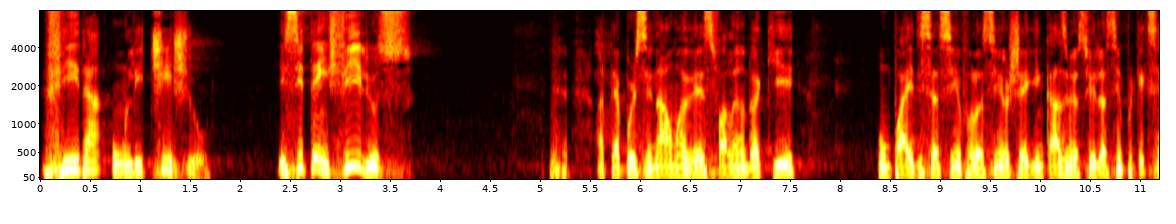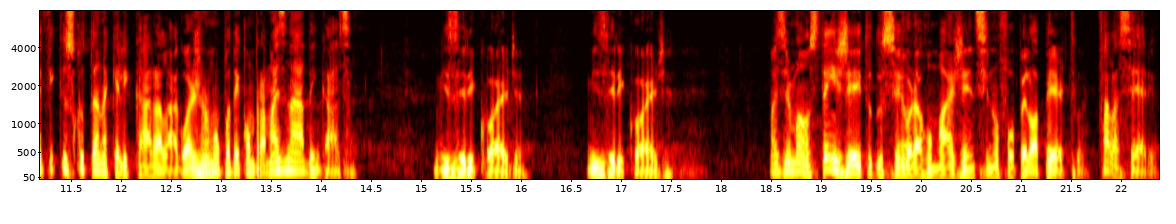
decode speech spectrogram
Vira um litígio. E se tem filhos, Até por sinal, uma vez falando aqui, um pai disse assim, falou assim, eu chego em casa meus filhos assim, por que, que você fica escutando aquele cara lá? Agora já não vão poder comprar mais nada em casa. Misericórdia, misericórdia. Mas irmãos, tem jeito do Senhor arrumar a gente se não for pelo aperto? Fala sério.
